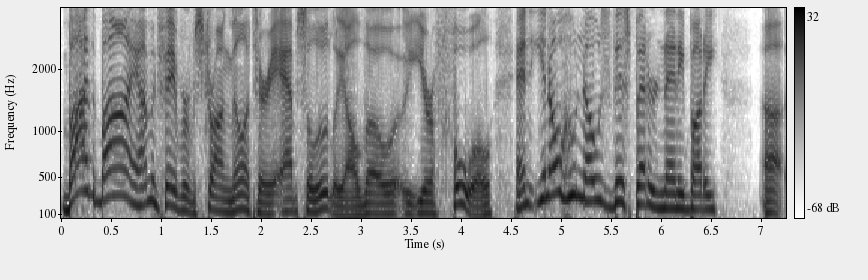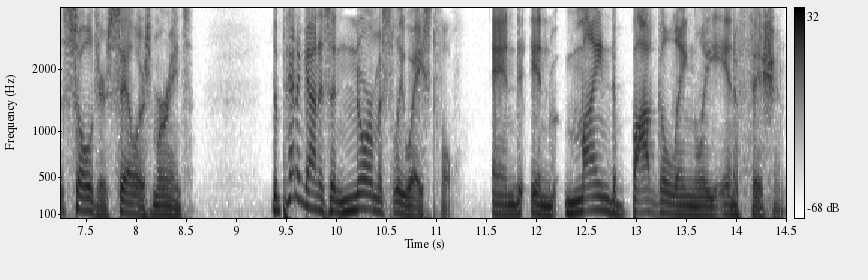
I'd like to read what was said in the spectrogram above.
By the by, I'm in favor of a strong military, absolutely, although you're a fool. And you know who knows this better than anybody? Uh, soldiers, sailors, Marines. The Pentagon is enormously wasteful and in mind-bogglingly inefficient.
